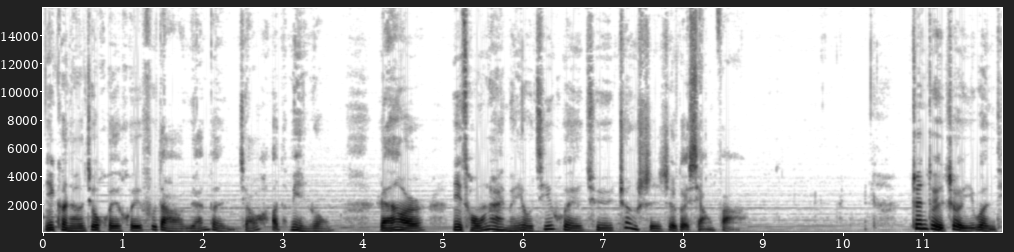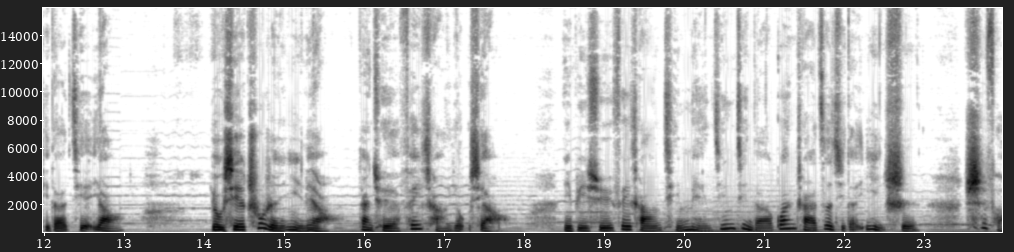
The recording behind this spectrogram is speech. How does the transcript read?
你可能就会恢复到原本较好的面容，然而你从来没有机会去证实这个想法。针对这一问题的解药有些出人意料，但却非常有效。你必须非常勤勉精进地观察自己的意识，是否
